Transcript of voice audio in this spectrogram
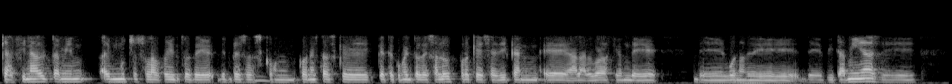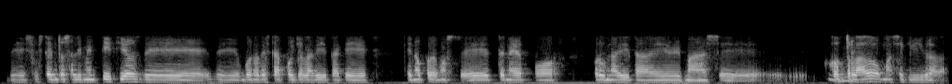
que al final también hay muchos solapamientos de, empresas con, estas que, te comento de salud, porque se dedican eh, a la elaboración de, bueno, de, vitaminas, de, sustentos alimenticios, de, bueno, de este apoyo a la dieta que, no podemos eh, tener por, por una dieta más controlada o más equilibrada.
